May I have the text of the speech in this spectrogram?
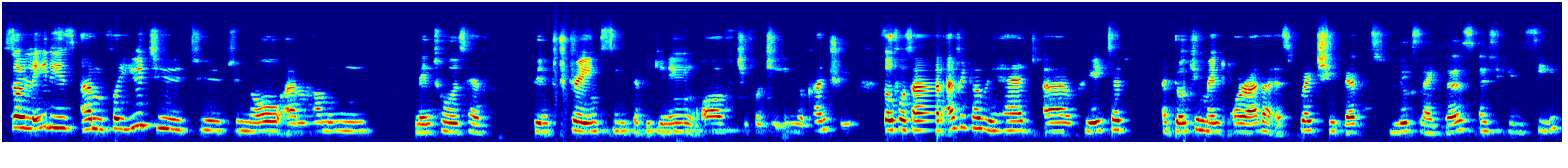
So ladies, um, for you to, to, to know um, how many mentors have been trained since the beginning of G4G in your country. So for South Africa, we had uh, created a document or rather a spreadsheet that looks like this, as you can see.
